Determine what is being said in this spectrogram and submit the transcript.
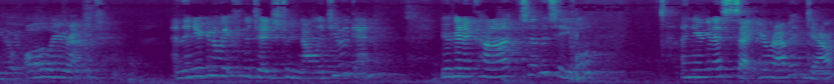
go all the way around. And then you're gonna wait for the judge to acknowledge you again. You're gonna come up to the table and you're gonna set your rabbit down.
